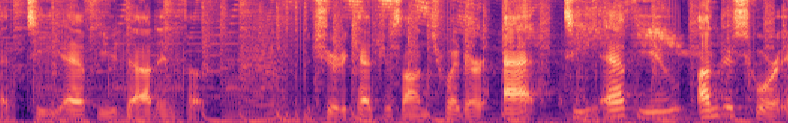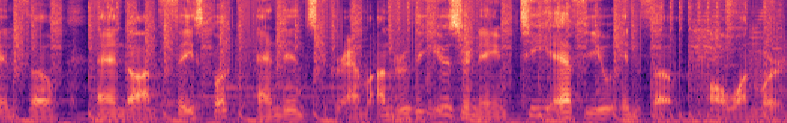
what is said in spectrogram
at tfu.info. Be sure to catch us on Twitter at TFU underscore info and on Facebook and Instagram under the username TFU info, all one word.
